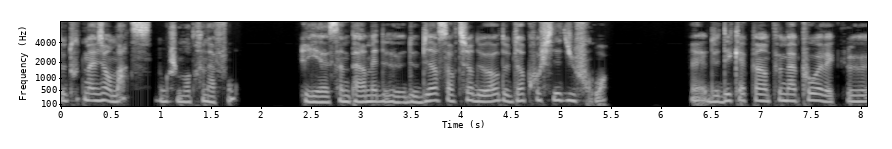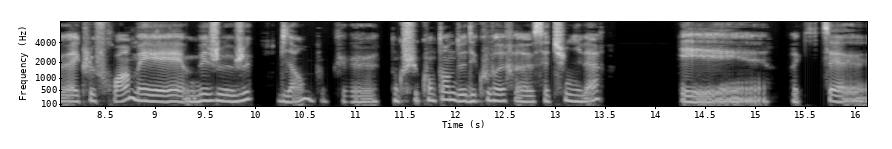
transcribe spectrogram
de toute ma vie en mars, donc je m'entraîne à fond. Et euh, ça me permet de, de bien sortir dehors, de bien profiter du froid, euh, de décaper un peu ma peau avec le avec le froid, mais mais je je bien, donc donc je suis contente de découvrir cet univers. Et euh, qui sait euh,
